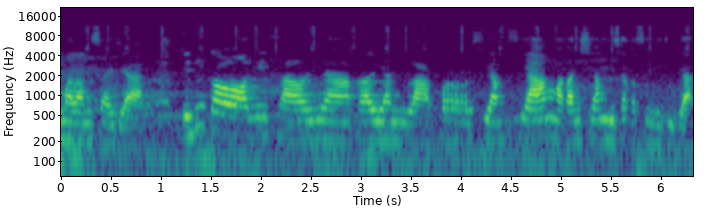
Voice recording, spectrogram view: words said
malam saja. Jadi kalau misalnya kalian lapar siang-siang, makan siang bisa ke sini juga.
